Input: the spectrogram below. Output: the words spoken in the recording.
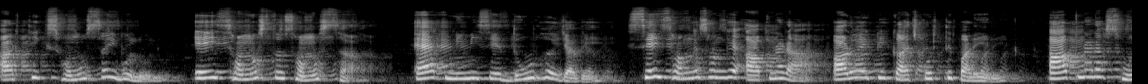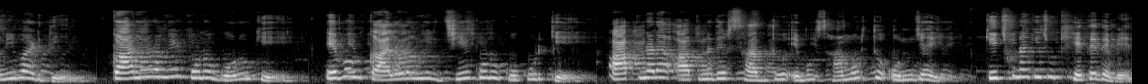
আর্থিক সমস্যাই বলুন, এই সমস্ত সমস্যা এক নিমিষে দূর হয়ে যাবে। সেই সঙ্গে সঙ্গে আপনারা আরও একটি কাজ করতে পারেন। আপনারা শনিবার দিন কালো রঙের কোনো গরুকে এবং কালো রঙের যে কোনো কুকুরকে আপনারা আপনাদের সাধ্য এবং সামর্থ্য অনুযায়ী কিছু না কিছু খেতে দেবেন।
